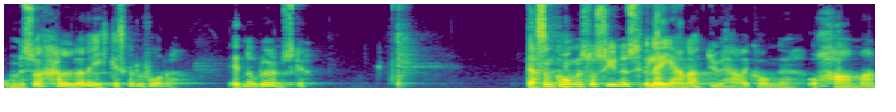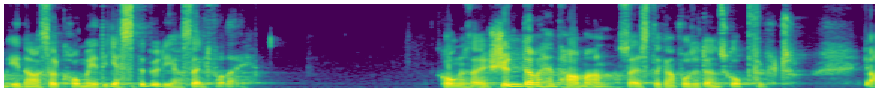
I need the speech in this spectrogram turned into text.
Om det så er halve riket, skal du få det. Er det noe du ønsker? Dersom kongen så synes, vil jeg gjerne at du, herre konge, og Haman i dag skal komme i det gjestebudet jeg har stelt for deg. Kongen sier, 'Skynd dere og hent Haman, så Ester kan få sitt ønske oppfylt.' Ja,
